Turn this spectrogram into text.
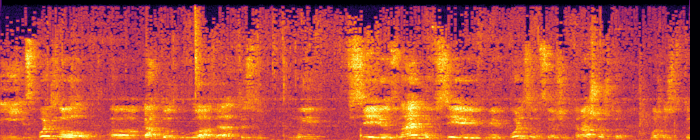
и использовал э, карту от Гугла, да, то есть мы все ее знаем, мы все ее умеем пользоваться очень хорошо, что можно что-то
